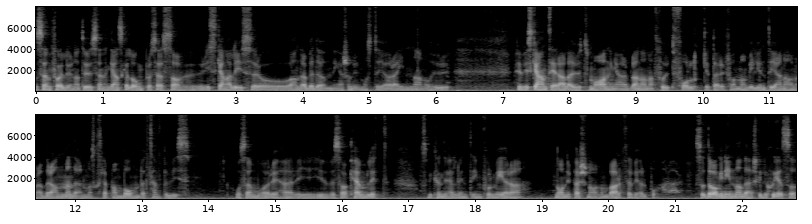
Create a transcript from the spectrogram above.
Och sen följer naturligtvis en ganska lång process av riskanalyser och andra bedömningar som vi måste göra innan och hur, hur vi ska hantera alla utmaningar, bland annat få ut folket därifrån. Man vill ju inte gärna ha några brandmän där när man ska släppa en bomb exempelvis. Och sen var det här i, i huvudsak hemligt. Så vi kunde heller inte informera någon i personalen om varför vi höll på med det här. Så dagen innan det här skulle ske så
